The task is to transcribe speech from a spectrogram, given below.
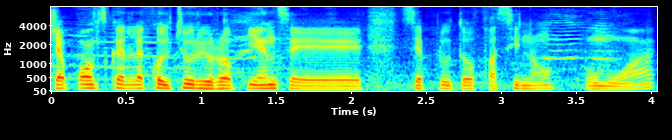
Je pense que la culture européenne, c'est plutôt fascinant pour moi.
